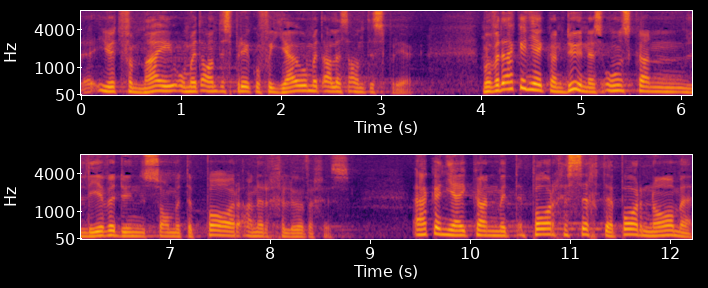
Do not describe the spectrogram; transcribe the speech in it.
Eh, jy weet vir my om dit aan te spreek of vir jou om dit alles aan te spreek. Maar wat ek en jy kan doen is ons kan lewe doen saam met 'n paar ander gelowiges Ek en jy kan met 'n paar gesigte, 'n paar name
